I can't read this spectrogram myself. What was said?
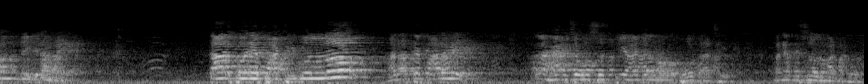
নন্দীগ্রামে তারপরে পার্টি বলল, হারাতে পারবে? হ্যাঁ চৌষট্টি হাজার ভোট আছে। মানে মুসলমান ভোট।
